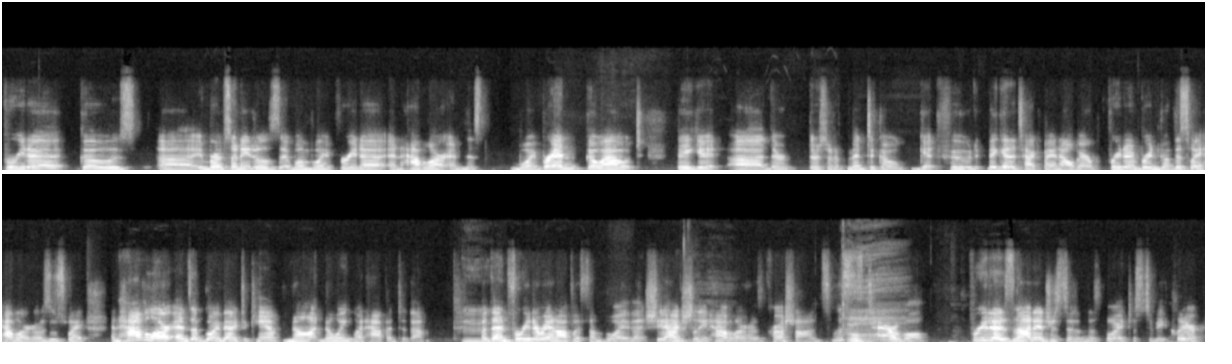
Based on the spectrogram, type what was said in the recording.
Farideh goes uh, in Brimstone Angels at one point. Farideh and Havilar and this boy Brin go out. They get uh, they're they're sort of meant to go get food. They get attacked by an owlbear. Farideh and Brin go this way. Havilar goes this way, and Havilar ends up going back to camp, not knowing what happened to them. Mm. But then Farideh ran off with some boy that she actually Havilar has a crush on. So this is terrible. Farideh is not interested in this boy, just to be clear.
